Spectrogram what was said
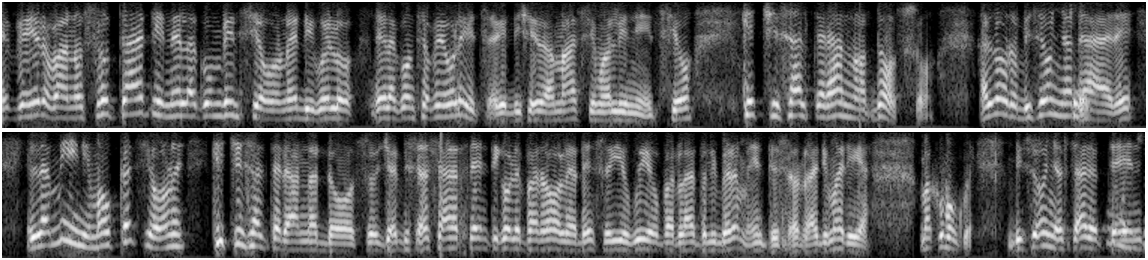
è vero, vanno sfruttati nella convinzione, di quello, nella consapevolezza che diceva Massimo all'inizio, che ci salteranno addosso. Allora bisogna dare la minima occasione che ci salteranno addosso, cioè bisogna stare attenti con le parole, adesso io qui ho parlato liberamente, sono Radio Maria, ma comunque bisogna stare attenti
